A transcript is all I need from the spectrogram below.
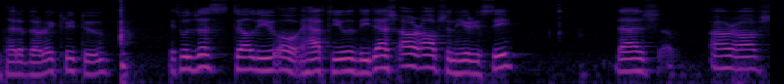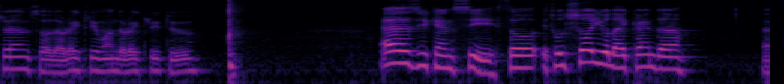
inside of directory 2 it will just tell you oh I have to use the dash r option here you see? Dash r option so directory 1 directory 2 as you can see so it will show you like kinda uh,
